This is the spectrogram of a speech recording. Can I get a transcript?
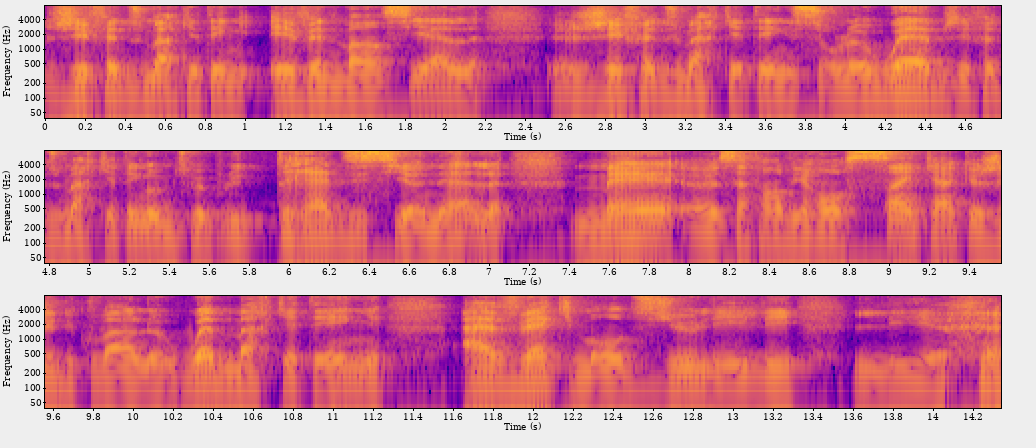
j'ai fait du marketing événementiel, j'ai fait du marketing sur le web, j'ai fait du marketing un petit peu plus traditionnel, mais euh, ça fait environ cinq ans que j'ai découvert le web marketing avec, mon Dieu, les, les, les, euh,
